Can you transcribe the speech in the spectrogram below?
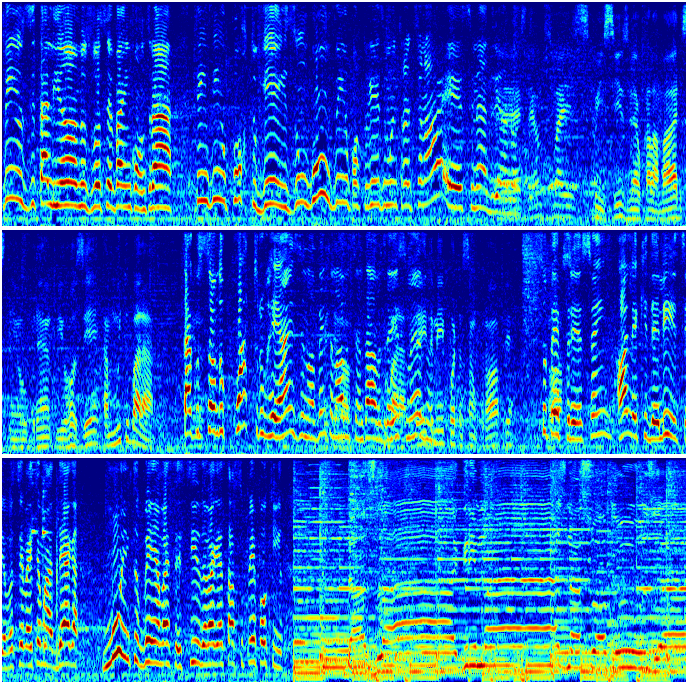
Vinhos italianos você vai encontrar. Tem vinho português. Um bom vinho português e muito tradicional é esse, né, Adriano? Esse é um dos mais conhecidos, né? O Calamares, tem o branco e o rosé, tá muito barato. Tá custando R$ 4,99, é isso barato. Tem mesmo? também importação própria. Super Nossa. preço, hein? Olha que delícia. Você vai ter uma adega muito bem abastecida, vai gastar super pouquinho. Das lágrimas na sua blusa.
